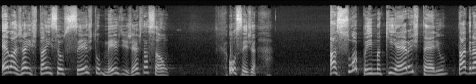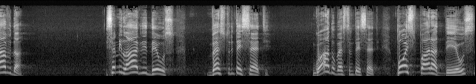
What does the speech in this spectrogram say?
Ela já está em seu sexto mês de gestação. Ou seja, a sua prima, que era estéril, está grávida. Isso é milagre de Deus. Verso 37. Guarda o verso 37. Pois para Deus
